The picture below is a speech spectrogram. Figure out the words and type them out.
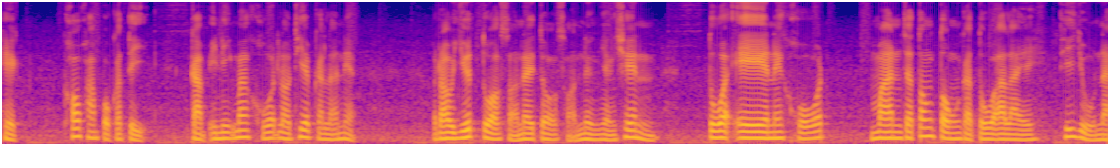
text ข้อความปกติกับ Enigma code เราเทียบกันแล้วเนี่ย เรายึดตัวอักษรใดตัวอักษรหนึ่ง อย่างเช่น ตัว A ในโค้ดมันจะต้องตรงกับตัวอะไรที่อยู่ใน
